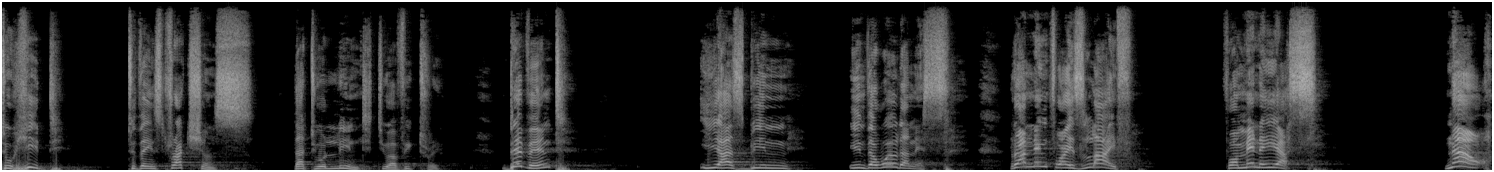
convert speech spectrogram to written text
to heed to the instructions that will lead to your victory. David, he has been in the wilderness, running for his life for many years. Now,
